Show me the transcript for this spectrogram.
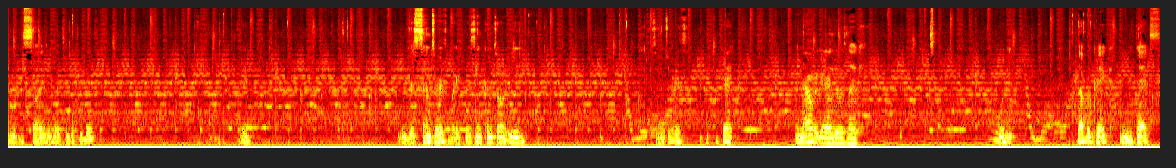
move the size of it a little bit. Okay. You just center it by pressing Ctrl E. Center it. Okay. And now we're gonna do is like double click in the text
